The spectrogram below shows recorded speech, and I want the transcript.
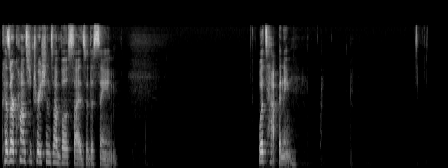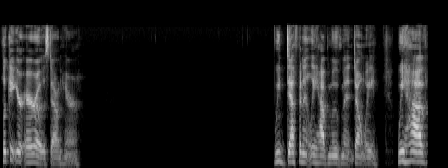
because our concentrations on both sides are the same. What's happening? Look at your arrows down here. We definitely have movement, don't we? We have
